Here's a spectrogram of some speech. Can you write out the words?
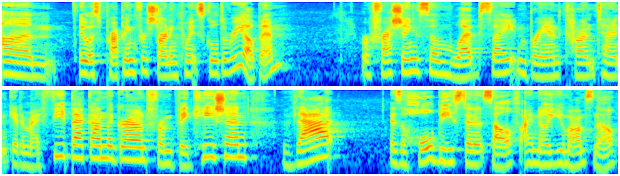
Um, it was prepping for Starting Point School to reopen refreshing some website and brand content, getting my feet back on the ground from vacation. That is a whole beast in itself. I know you moms know.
